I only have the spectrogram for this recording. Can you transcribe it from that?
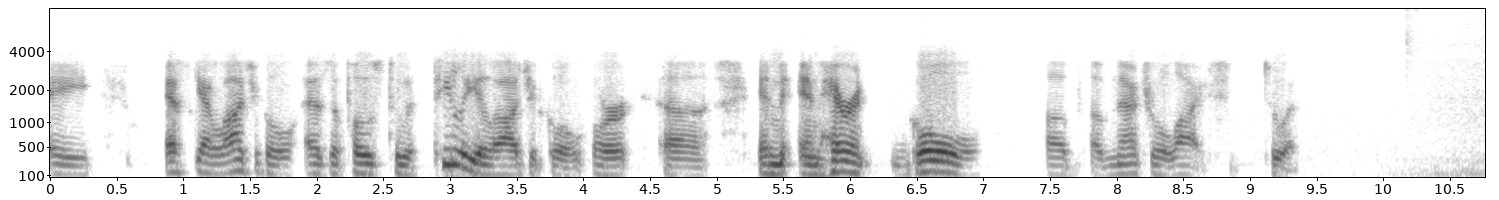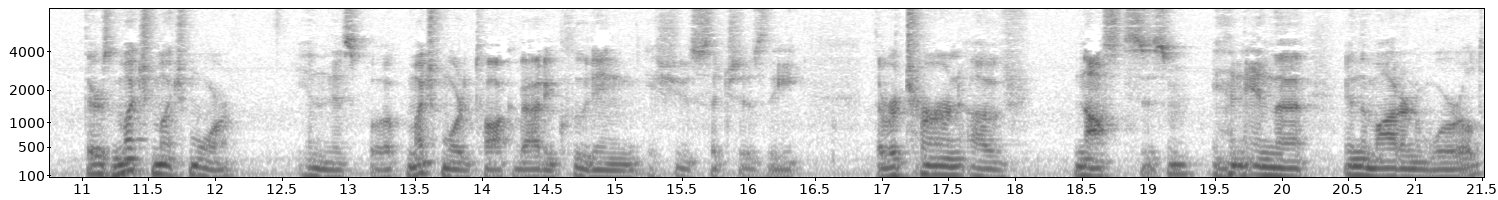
a eschatological as opposed to a teleological or uh, an inherent goal of, of natural life to it. There's much, much more in this book, much more to talk about, including issues such as the the return of Gnosticism in, in the in the modern world,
